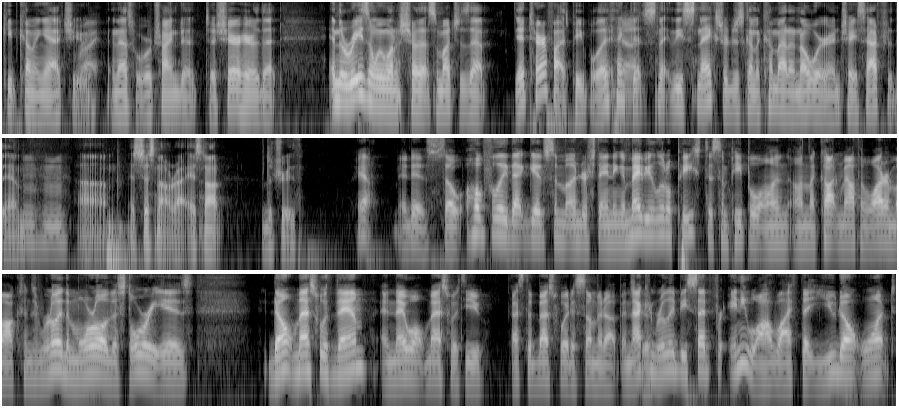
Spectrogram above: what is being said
keep coming at you. Right. And that's what we're trying to to share here. That, and the reason we want to share that so much is that it terrifies people. They think that sna- these snakes are just gonna come out of nowhere and chase after them. Mm-hmm. Um, it's just not right. It's not the truth. Yeah, it is. So hopefully that gives some understanding and maybe a little peace to some people on on the cottonmouth and water moccasins. And really, the moral of the story is, don't mess with them, and they won't mess with you. That's the best way to sum it up. And that can really be said for any wildlife that you don't want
